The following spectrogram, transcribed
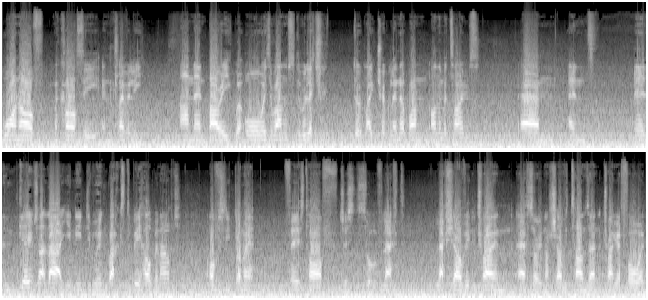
one of McCarthy and Cleverley, and then Barry were always around them. So they were literally like tripling up on, on them at times. Um, and in games like that, you need your wing backs to be helping out. Obviously, Dummett first half just sort of left left Shelvey to try and uh, sorry, not Shelvey Townsend to try and get forward.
